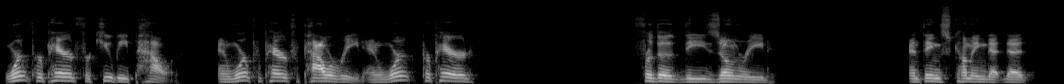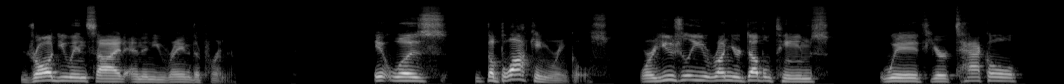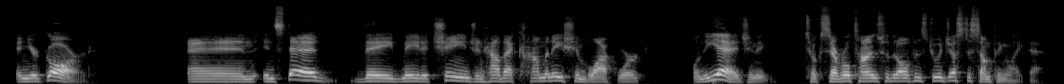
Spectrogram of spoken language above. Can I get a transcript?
weren't prepared for QB power and weren't prepared for power read and weren't prepared for the the zone read and things coming that that drawed you inside and then you ran to the perimeter. It was the blocking wrinkles where usually you run your double teams with your tackle and your guard. And instead, they made a change in how that combination block worked on the edge. And it took several times for the Dolphins to adjust to something like that.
